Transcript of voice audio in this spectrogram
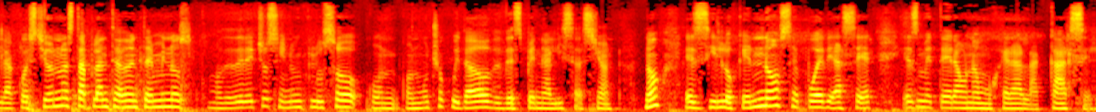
la cuestión no está planteada en términos como de derechos, sino incluso con, con, mucho cuidado de despenalización, ¿no? Es decir, lo que no se puede hacer es meter a una mujer a la cárcel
